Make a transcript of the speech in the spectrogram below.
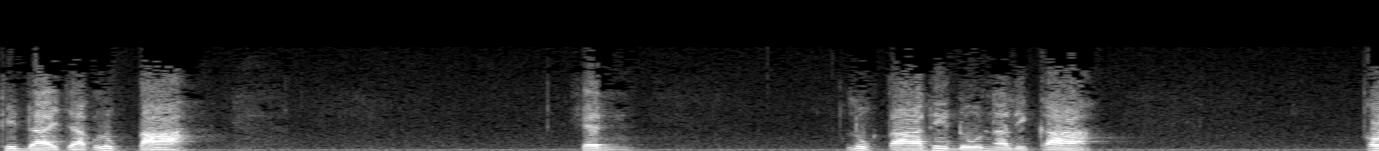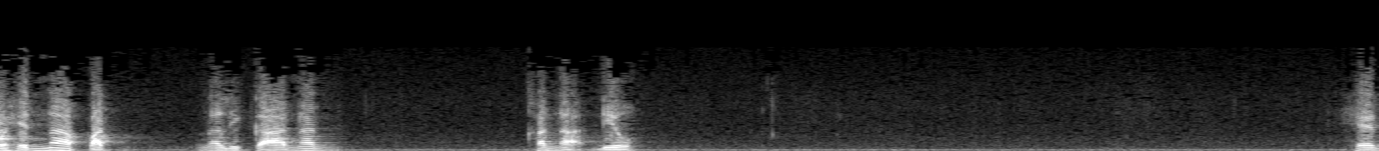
ที่ได้จากลูกตา เช่น ลูกตาที่ดูนาฬิกา ก็เห็นหน้าปัดนาฬิกานั้นขณะเดียว เห็น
